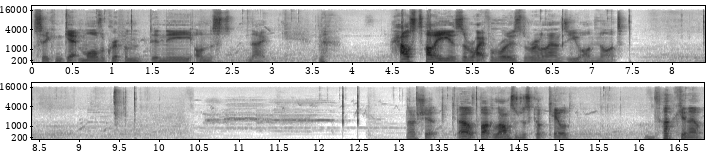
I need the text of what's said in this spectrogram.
So you can get more of a grip on in the... on the... No. House Tully is the rightful rulers of the Riverlands, you are not. Oh shit. Oh fuck, Lancel just got killed. Fucking hell.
